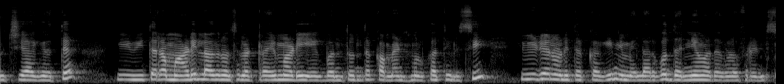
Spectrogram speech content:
ರುಚಿಯಾಗಿರುತ್ತೆ. ಈ ಥರ ಮಾಡಿಲ್ಲ ಅಂದರೆ ಒಂದು ಸಲ ಟ್ರೈ ಮಾಡಿ ಹೇಗೆ ಬಂತು ಅಂತ ಕಮೆಂಟ್ ಮೂಲಕ ತಿಳಿಸಿ. ವಿಡಿಯೋ ನೋಡಿದ್ದಕ್ಕಾಗಿ ನಿಮ್ಮೆಲ್ಲರಿಗೂ ಧನ್ಯವಾದಗಳು ಫ್ರೆಂಡ್ಸ್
